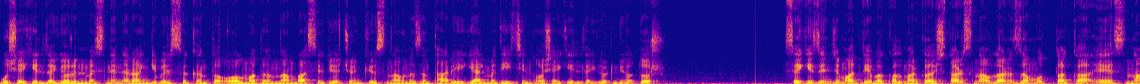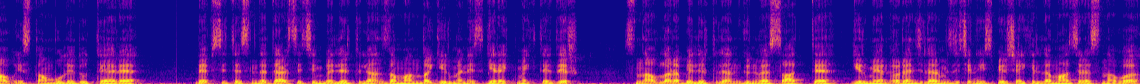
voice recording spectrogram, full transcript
Bu şekilde görünmesinin herhangi bir sıkıntı olmadığından bahsediyor. Çünkü sınavınızın tarihi gelmediği için o şekilde görünüyordur. 8. maddeye bakalım arkadaşlar. Sınavlarınıza mutlaka e-sınav İstanbul Edu.tr web sitesinde ders için belirtilen zamanda girmeniz gerekmektedir. Sınavlara belirtilen gün ve saatte girmeyen öğrencilerimiz için hiçbir şekilde mazeret sınavı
